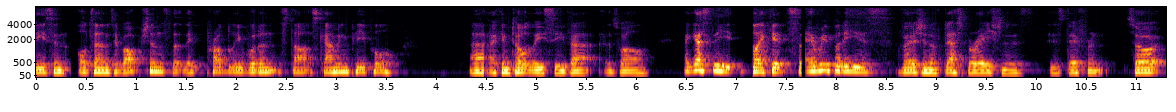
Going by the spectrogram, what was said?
decent alternative options that they probably wouldn't start scamming people. Uh, I can totally see that as well. I guess the like it's everybody's version of desperation is is different. So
